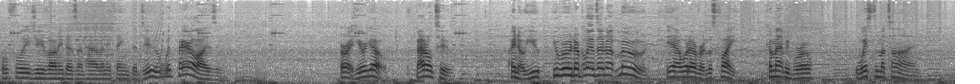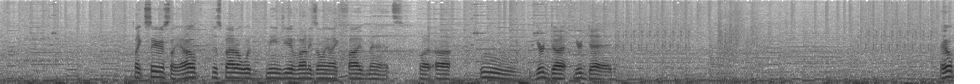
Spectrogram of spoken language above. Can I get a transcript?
Hopefully Giovanni doesn't have anything to do with paralyzing. Alright, here we go. Battle 2. I know you. You ruined our plans on that moon. Yeah, whatever. Let's fight. Come at me, bro. You're wasting my time. Like, seriously, I hope this battle with me and Giovanni's only like five minutes. But, uh, Ooh, you're dead. You're dead. I hope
